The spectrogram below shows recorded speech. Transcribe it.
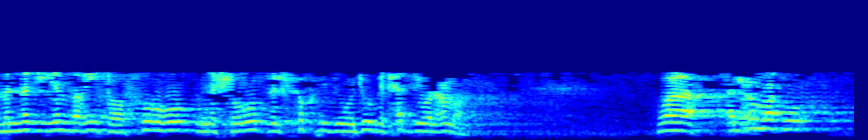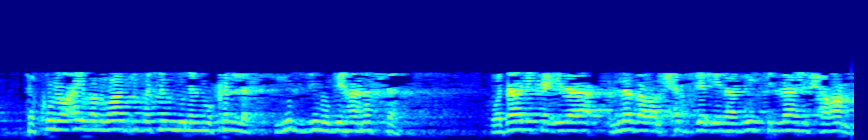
ما الذي ينبغي توفره من الشروط للحكم بوجوب الحج والعمرة. والعمرة تكون أيضا واجبة من المكلف يلزم بها نفسه. وذلك إذا نذر الحج إلى بيت الله الحرام.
